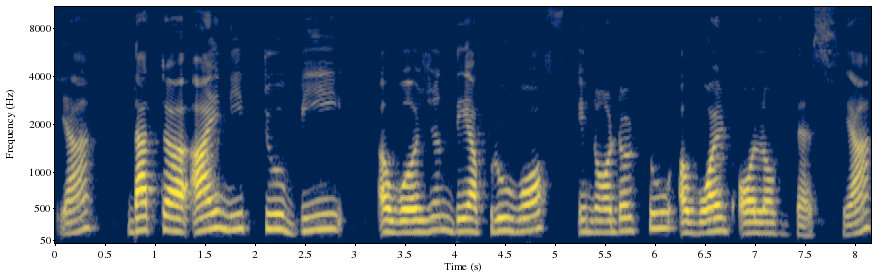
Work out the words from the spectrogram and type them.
yeah, that uh, I need to be a version they approve of in order to avoid all of this, yeah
